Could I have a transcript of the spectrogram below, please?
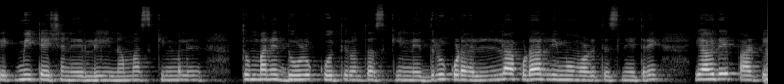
ಪಿಗ್ಮಿಟೇಷನ್ ಇರಲಿ, ನಮ್ಮ ಸ್ಕಿನ್ ಮೇಲೆ ತುಂಬಾ ಧೂಳು ಕೂತಿರುವಂಥ ಸ್ಕಿನ್ ಇದ್ದರೂ ಕೂಡ ಎಲ್ಲ ಕೂಡ ರಿಮೂವ್ ಮಾಡುತ್ತೆ ಸ್ನೇಹಿತರೆ. ಯಾವುದೇ ಪಾರ್ಟಿ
